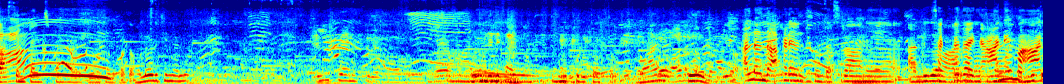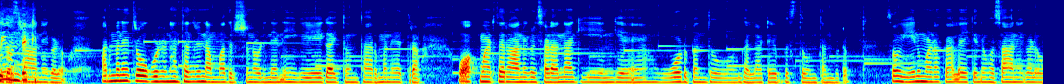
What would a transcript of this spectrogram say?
ಜಾಸ್ತಿ ಟೈಮ್ ಸ್ಪೆಂಡ್ ಅಲ್ಲೊಂದು ಆ ಕಡೆ ಒಂದು ಸೊ ದಸರಾ ಆನೆ ಅಲ್ಲಿಗೆ ಆನೆಗಳು. ಅರಮನೆ ಹತ್ರ ಹೋಗ್ಬಿಡೋಣ ಅಂತಂದರೆ ನಮ್ಮ ದೃಶ್ಯ ನೋಡಿ ನೆನೆ ಹೀಗೆ ಹೇಗಾಯ್ತು ಅಂತ ಅರಮನೆ ಹತ್ರ. ವಾಕ್ ಮಾಡ್ತಾರೆ ಆನೆಗಳು ಸಡನ್ನಾಗಿ ಹಿಂಗೆ ಓಡ್ ಬಂದು ಗಲಾಟೆ ಎಬ್ಬಿಸ್ತು ಅಂತ ಅಂದ್ಬಿಟ್ಟು ಸೊ ಏನು ಮಾಡೋಕ್ಕಾಗಲ್ಲ ಏಕೆಂದರೆ ಹೊಸ ಆನೆಗಳು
